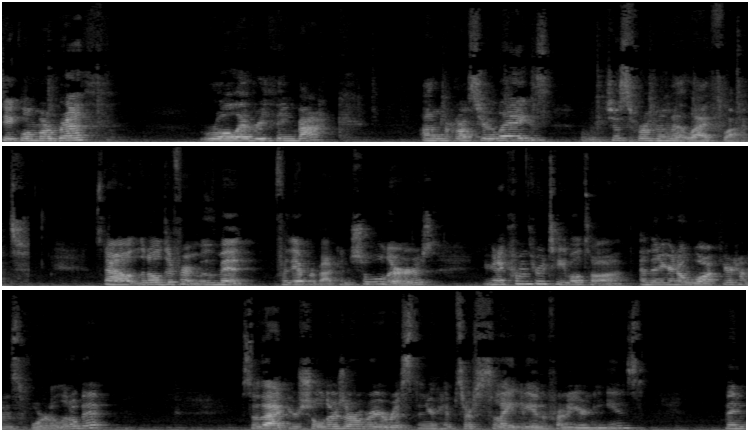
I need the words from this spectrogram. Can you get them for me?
Take one more breath. Roll everything back. Uncross your legs. Just for a moment, lie flat. So now a little different movement for the upper back and shoulders. You're gonna come through tabletop and then you're gonna walk your hands forward a little bit. so that your shoulders are over your wrists and your hips are slightly in front of your knees. Then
